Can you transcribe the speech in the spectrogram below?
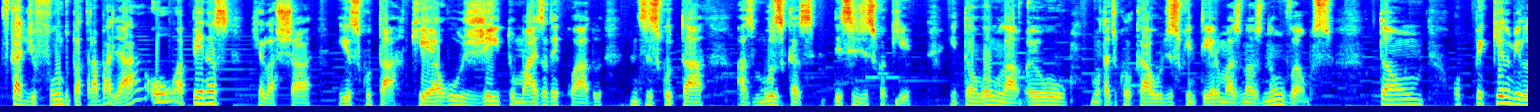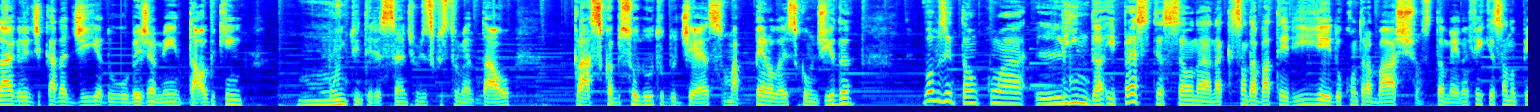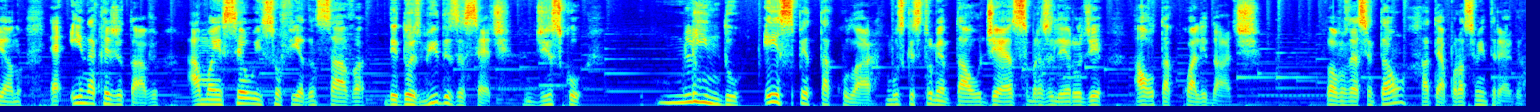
ficar de fundo para trabalhar ou apenas relaxar e escutar, que é o jeito mais adequado de se escutar as músicas desse disco aqui. Então vamos lá, eu vontade de colocar o disco inteiro, mas nós não vamos. Então, o Pequeno Milagre de Cada Dia do Benjamin Taubkin, muito interessante, um disco instrumental, clássico absoluto do jazz, uma pérola escondida. Vamos então com a linda, e preste atenção na, na, questão da bateria e do contrabaixo também, não fique só no piano, é inacreditável. Amanheceu e Sofia Dançava, de 2017, disco lindo, espetacular, música instrumental jazz brasileiro de alta qualidade. Vamos nessa então, até a próxima entrega.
